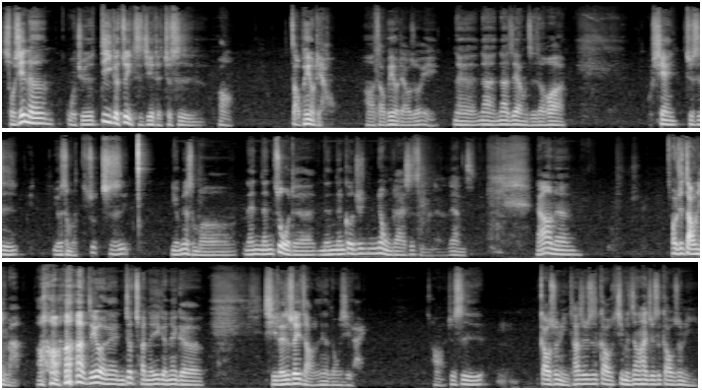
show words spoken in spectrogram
首先呢，我觉得第一个最直接的就是哦，找朋友聊啊，找朋友聊说，哎，那那那这样子的话，我现在就是有什么做，就是有没有什么能能做的，能能够去用的，还是什么的这样子。然后呢，我就找你嘛啊，结果呢，你就传了一个那个洗冷水澡的那个东西来，好、就是告诉你，他就是告，基本上他就是告诉你，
